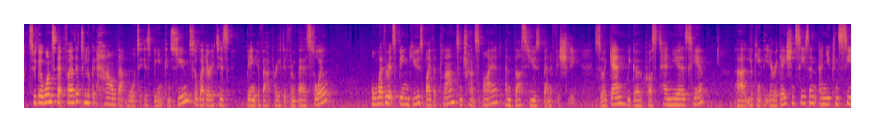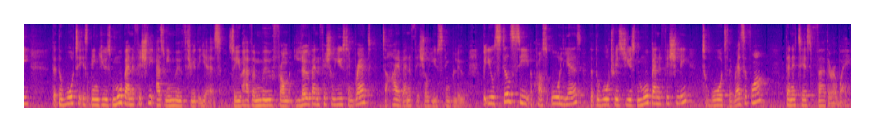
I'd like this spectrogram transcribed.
So we go one step further to look at how that water is being consumed, so whether it is being evaporated from bare soil or whether it's being used by the plant and transpired and thus used beneficially. So again, we go across 10 years here, uh, looking at the irrigation season, and you can see that the water is being used more beneficially as we move through the years. So you have a move from low beneficial use in red to higher beneficial use in blue. But you'll still see across all years that the water is used more beneficially towards the reservoir than it is further away.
